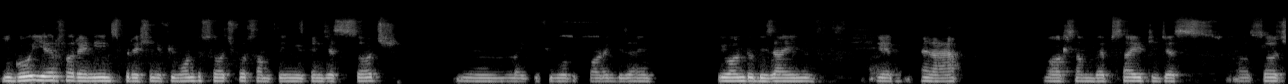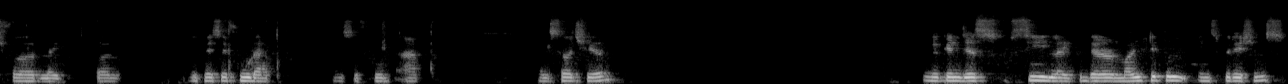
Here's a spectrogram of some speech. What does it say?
you go here for any inspiration if you want to search for something you can just search um, like if you go to product design you want to design an app or some website you just uh, search for like for if i say food app it's a food app i'll search here you can just see like there are multiple inspirations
